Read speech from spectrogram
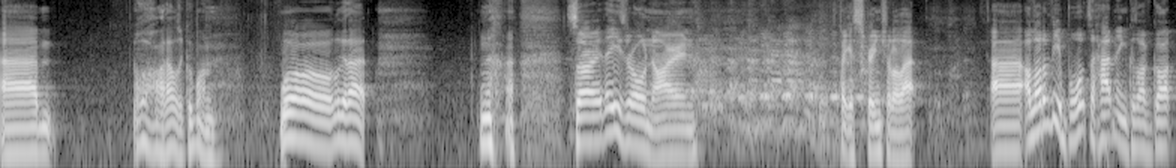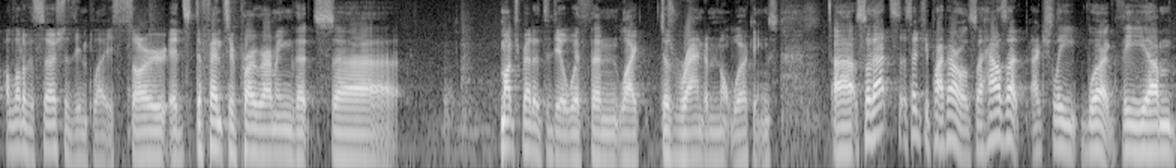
Um, oh, that was a good one. Whoa, look at that. so these are all known. Take a screenshot of that. Uh, a lot of the aborts are happening because I've got a lot of assertions in place. So it's defensive programming that's uh, much better to deal with than like just random not workings. Uh, so that's essentially PyParallel. So how's that actually work? The um,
